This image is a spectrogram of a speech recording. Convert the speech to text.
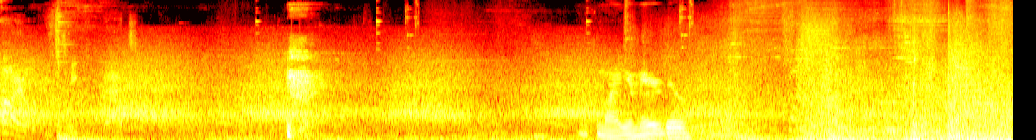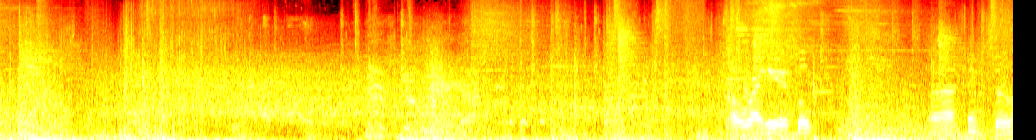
I always take that. That's right here, both. Uh, I think so.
